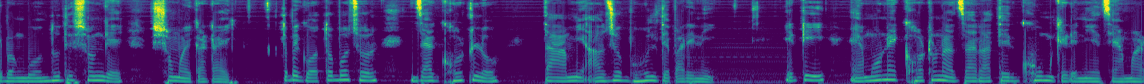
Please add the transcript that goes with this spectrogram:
এবং বন্ধুদের সঙ্গে সময় কাটাই। তবে গত বছর যা ঘটল, তা আমি আজও ভুলতে পারিনি। এটি এমন এক ঘটনা যা রাতের ঘুম কেড়ে নিয়েছে আমার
